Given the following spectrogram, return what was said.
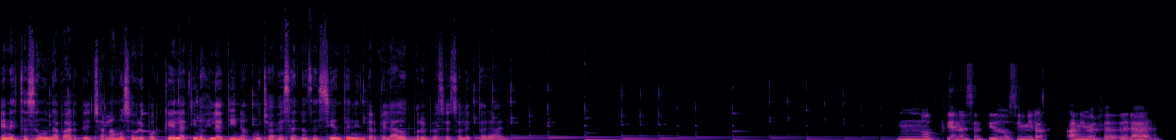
En esta segunda parte charlamos sobre por qué latinos y latinas muchas veces no se sienten interpelados por el proceso electoral. No tiene sentido si miras a nivel federal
